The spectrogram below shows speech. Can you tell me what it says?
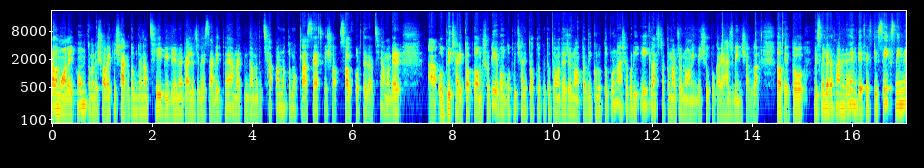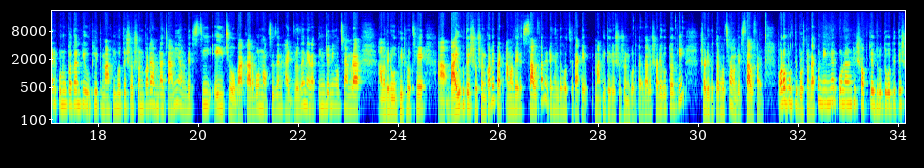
আসসালামু আলাইকুম। তোমাদের সবাইকে স্বাগতম জানাচ্ছি বিব্রেনের বায়োলজি বাই সাবিদ ভাই। আমরা কিন্তু আমাদের ছাপ্পান্নতম ক্লাসে আজকে সলভ করতে যাচ্ছি আমাদের উদ্ভিদ তত্ত্ব অংশটি এবং উদ্ভিদ তত্ত্ব কিন্তু তোমাদের জন্য অত্যাধিক গুরুত্বপূর্ণ। আশা করি এই ক্লাসটা তোমার জন্য অনেক বেশি উপকারে আসবে, ইনশাল্লাহ। ওকে, তো বিসমিল্লাহ রহমান রহিম, ডে ফিফটি সিক্স, নিম্নের কোন উপাদানটি উদ্ভিদ মাটি হতে শোষণ করে? আমরা জানি আমাদের সিএইচও বা কার্বন, অক্সিজেন, হাইড্রোজেন, এরা তিনজনই হচ্ছে আমরা, আমাদের উদ্ভিদ হচ্ছে বায়ু হতে শোষণ করে বাট আমাদের সালফার, এটা কিন্তু হচ্ছে তাকে মাটি থেকে শোষণ করতে হয়। তাহলে সঠিক উত্তর কি? সঠিক উত্তর হচ্ছে আমাদের সালফার। পরবর্তী প্রশ্ন, দেখো, নিম্নের কোন সবচেয়ে দ্রুত গতিতে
